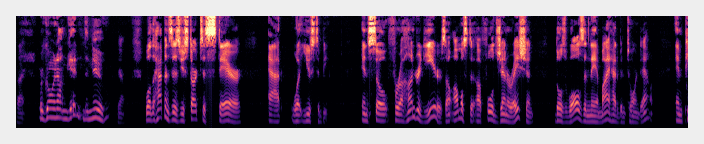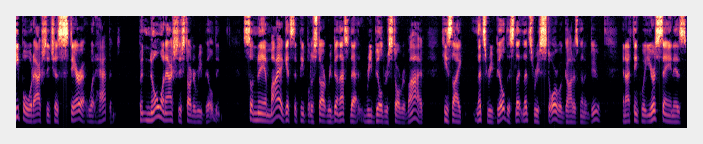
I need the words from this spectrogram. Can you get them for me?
Right. We're going out and getting the new. Yeah. Well, what happens is you start to stare at what used to be. And so for a hundred years, almost a, full generation, those walls in Nehemiah had been torn down. And people would actually just stare at what happened. But no one actually started rebuilding. So Nehemiah gets the people to start rebuilding. That's that rebuild, restore, revive. He's like, let's rebuild this. Let, let's restore what God is going to do. And I think what you're saying is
